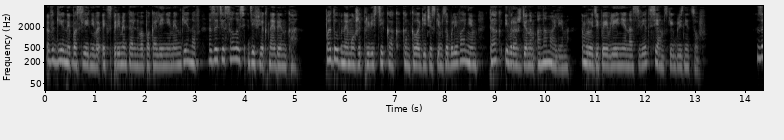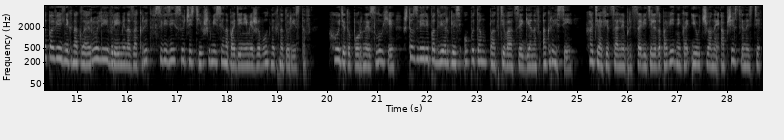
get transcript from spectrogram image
в гены последнего экспериментального поколения менгенов затесалась дефектная ДНК. Подобное может привести как к онкологическим заболеваниям, так и врожденным аномалиям, вроде появления на свет сиамских близнецов. Заповедник на Клайролии временно закрыт в связи с участившимися нападениями животных на туристов. Ходят упорные слухи, что звери подверглись опытам по активации генов агрессии – хотя официальные представители заповедника и ученой общественности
